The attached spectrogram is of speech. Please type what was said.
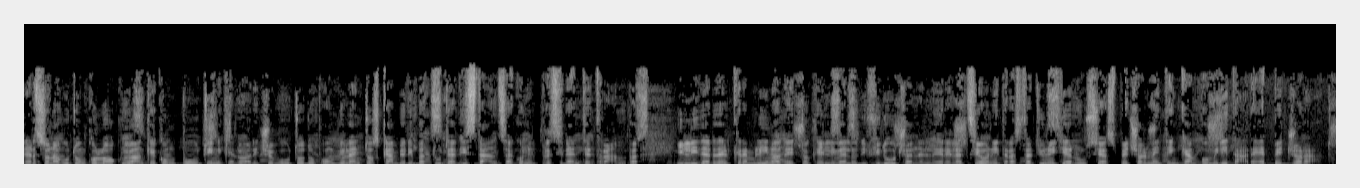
Tillerson ha avuto un colloquio anche con Putin, che lo ha ricevuto dopo un violento scambio di battute a distanza con il presidente Trump. Il leader del Cremlino ha detto che il livello di fiducia nelle relazioni tra Stati Uniti e Russia, specialmente in campo militare, è peggiorato.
